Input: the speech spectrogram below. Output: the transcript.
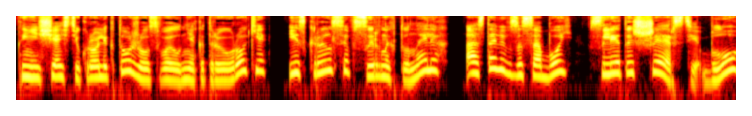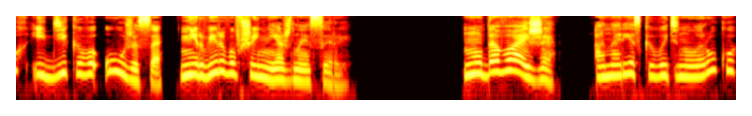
К несчастью, кролик тоже усвоил некоторые уроки и скрылся в сырных туннелях, оставив за собой след из шерсти, блох и дикого ужаса, нервировавший нежные сыры. «Ну давай же!» Она резко вытянула руку,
